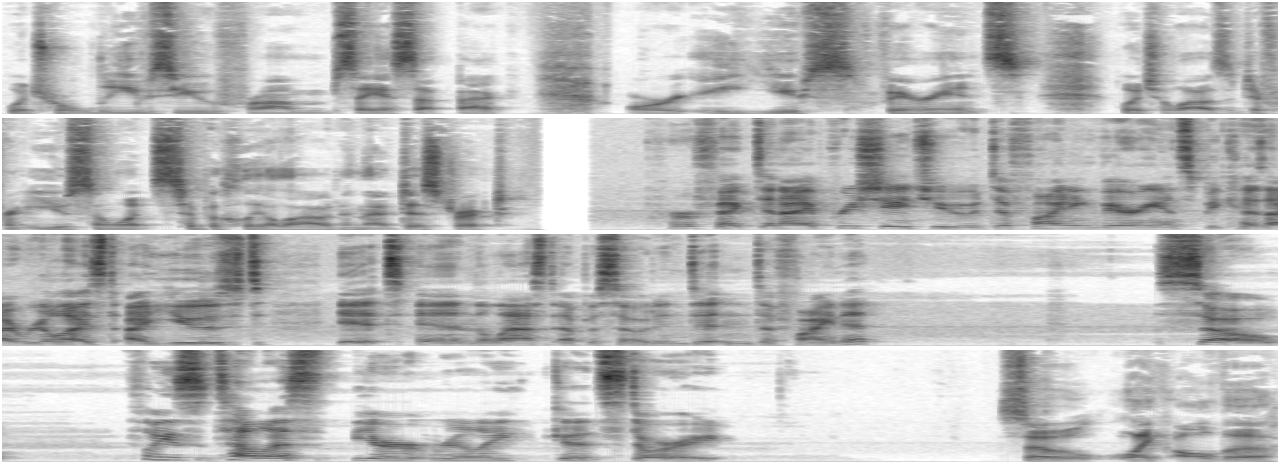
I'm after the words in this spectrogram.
which relieves you from, say, a setback, or a use variance, which allows a different use than what's typically allowed in that district. Perfect. And I appreciate you defining variance because I realized I used it in the last episode and didn't define it. So, please tell us your really good story. So, like all the,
